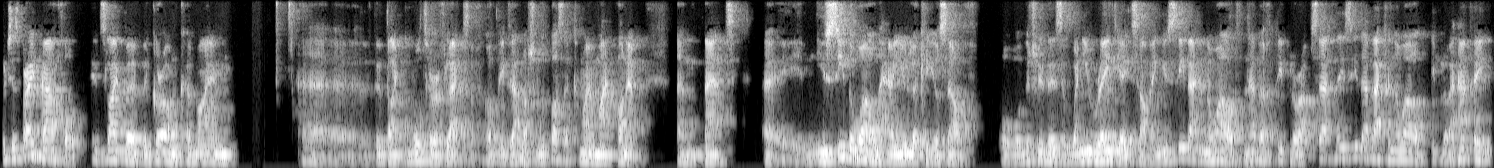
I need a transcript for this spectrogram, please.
which is very powerful. It's like the, the Kamayim, uh, the like water reflects, I forgot the exact Lashon of the Pasuk, Kamayim Mayim Ponim, um, that uh, you see the world how you look at yourself. Or, the truth is that when you radiate something, you see that in the world. Never people are upset, they see that back in the world. People are happy,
